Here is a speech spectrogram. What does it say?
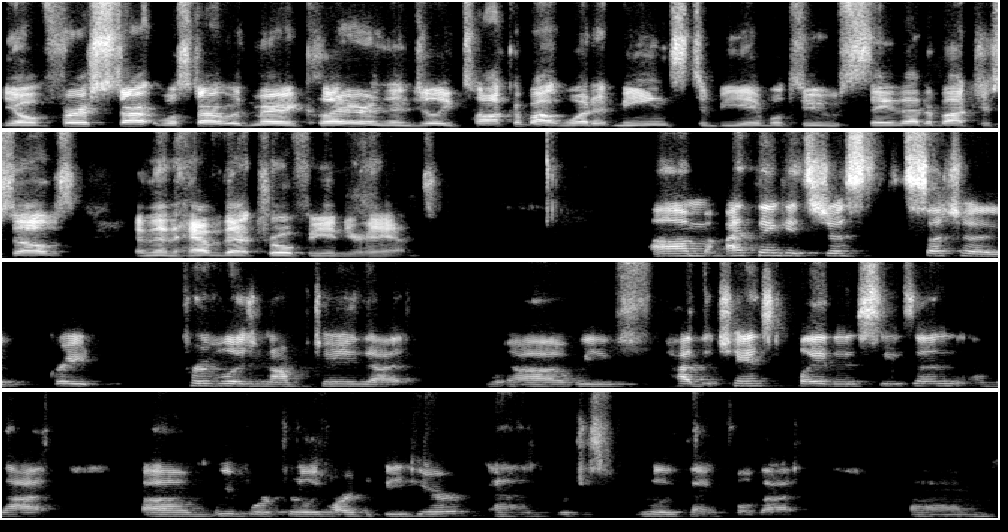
you know, first start, we'll start with Mary Claire and then Julie, talk about what it means to be able to say that about yourselves and then have that trophy in your hands. Um, I think it's just such a great privilege and opportunity that uh, we've had the chance to play this season and that um, we've worked really hard to be here. And we're just really thankful that um,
